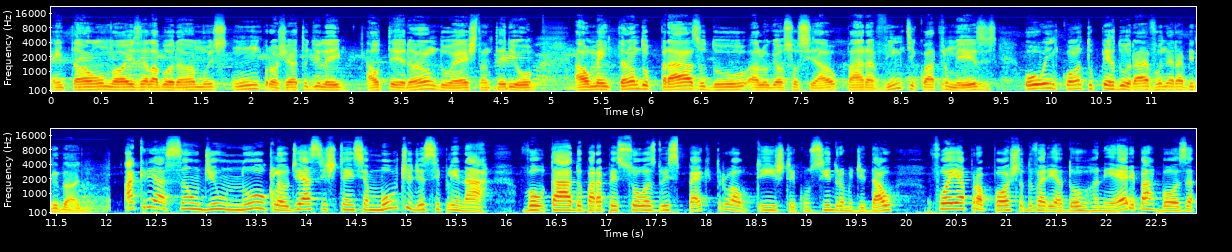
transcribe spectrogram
Então, nós elaboramos um projeto de lei alterando esta anterior, aumentando o prazo do aluguel social para 24 meses ou enquanto perdurar a vulnerabilidade. A criação de um núcleo de assistência multidisciplinar voltado para pessoas do espectro autista e com síndrome de Down foi a proposta do vereador Ranieri Barbosa,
